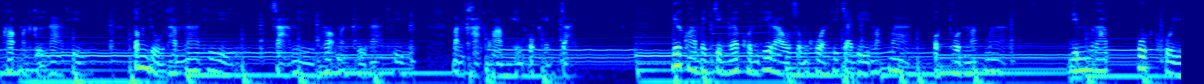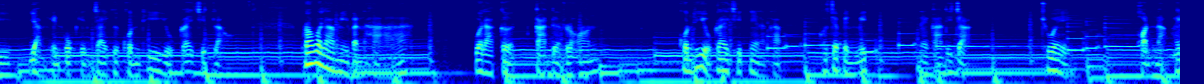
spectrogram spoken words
เพราะมันคือหน้าที่ ต้องอยู่ทำหน้าที่ สามีเพราะมันคือหน้าที่ มันขาดความเห็นอกเห็นใจ ด้วยความเป็นจริงแล้วคนที่เราสมควรที่จะดีมากๆ อดทนมากๆ ยิ้มรับพูดคุยอย่างเห็นอกเห็นใจคือคนที่อยู่ใกล้ชิดเรา เพราะเวลามีปัญหา เวลาเกิดการเดือดร้อน คนที่อยู่ใกล้ชิดเนี่ยนะครับเขาจะเป็นมิตรในการที่จะช่วยผ่อนหนักให้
